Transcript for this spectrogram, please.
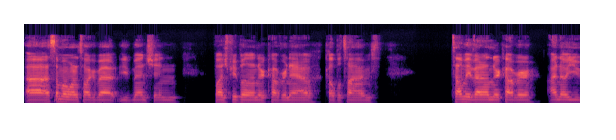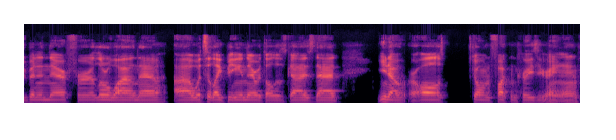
Uh, something I want to talk about. You've mentioned a bunch of people in Undercover now a couple times. Tell me about Undercover. I know you've been in there for a little while now. Uh, what's it like being in there with all those guys that, you know, are all going fucking crazy right now?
